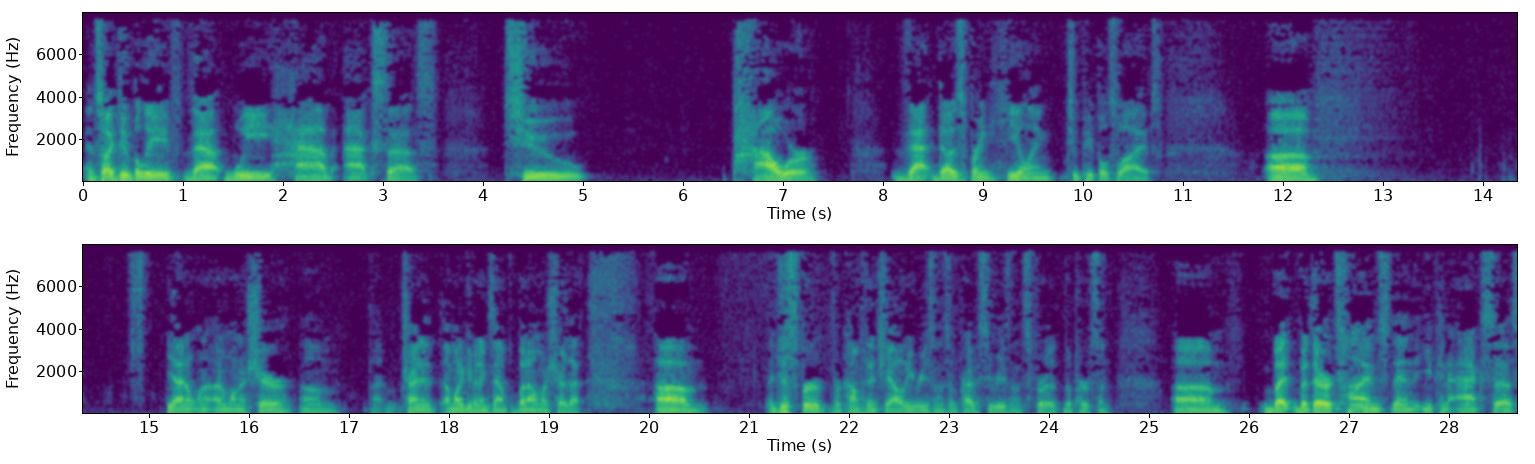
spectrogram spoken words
And so I do believe that we have access to power that does bring healing to people's lives. Uh, yeah, I don't want to. I don't want to share. Um, I'm trying to. I want to give an example, but I don't want to share that. Um, just for for confidentiality reasons and privacy reasons for the person. Um, but but there are times then that you can access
